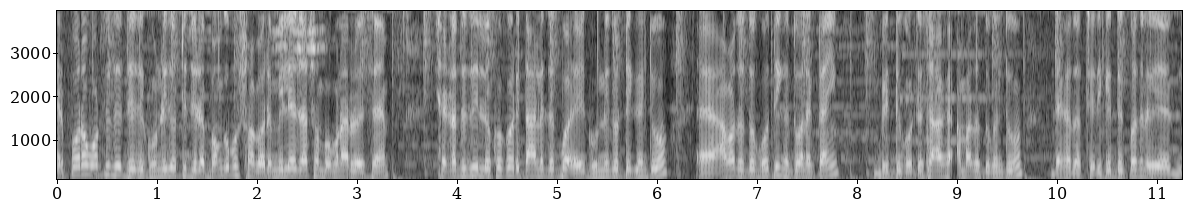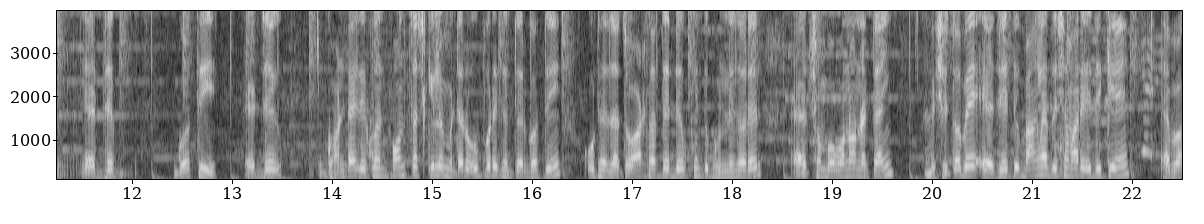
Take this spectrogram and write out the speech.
এর পরবর্তীতে যে ঘূর্ণিঝড়টি যেটা বঙ্গোপসাগরে মিলিয়ে যাওয়ার সম্ভাবনা রয়েছে, সেটা যদি লক্ষ্য করি, তাহলে দেখব এই ঘূর্ণিঝড়টি কিন্তু আপাতত গতি কিন্তু অনেকটাই বৃদ্ধি করতেছে আপাতত কিন্তু দেখা যাচ্ছে। এদিকে পাচ্ছেন এর যে গতি, এর যে ঘন্টায় দেখুন পঞ্চাশ কিলোমিটার উপরে কিন্তু এর গতি উঠে যাচ্ছে। অর্থাৎ এটিও কিন্তু ঘূর্ণিঝড়ের সম্ভাবনা অনেকটাই বেশি। তবে যেহেতু বাংলাদেশ আমার এদিকে এবং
